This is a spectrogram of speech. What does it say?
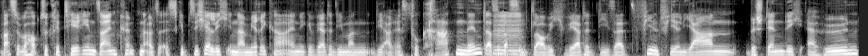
was überhaupt so Kriterien sein könnten. Also es gibt sicherlich in Amerika einige Werte, die man die Aristokraten nennt. Also das mhm. sind, glaube ich, Werte, die seit vielen, vielen Jahren beständig erhöhen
